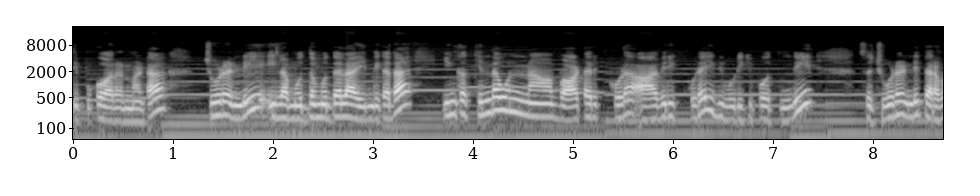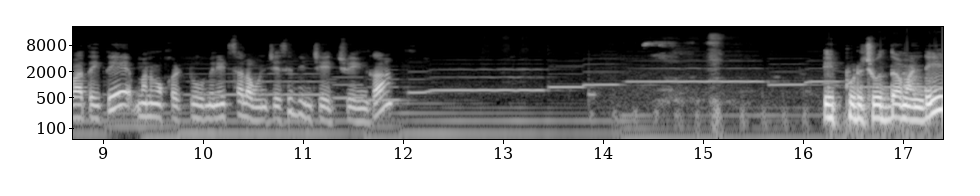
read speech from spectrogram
తిప్పుకోవాలన్నమాట. చూడండి ఇలా ముద్ద ముద్దలా అయింది కదా. ఇంకా కింద ఉన్న వాటర్కి కూడా ఆవిరికి కూడా ఇది ఉడికిపోతుంది. సో చూడండి తర్వాత అయితే మనం ఒక టూ మినిట్స్ అలా ఉంచేసి దించేయచ్చు ఇంకా. ఇప్పుడు చూద్దామండి.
